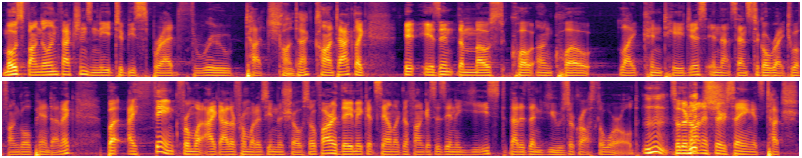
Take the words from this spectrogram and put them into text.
Most fungal infections need to be spread through touch Contact? Contact. Like it isn't the most quote unquote like contagious in that sense to go right to a fungal pandemic. But I think from what I gather from what I've seen in the show so far, they make it sound like the fungus is in a yeast that is then used across the world. Mm-hmm. So they're not necessarily saying it's touch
